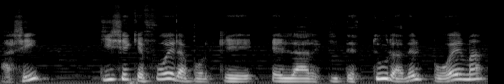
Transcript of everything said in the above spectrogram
Así, quise que fuera porque en la arquitectura del poema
